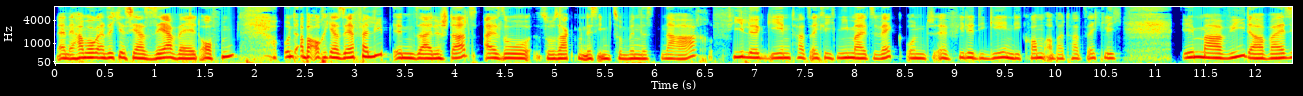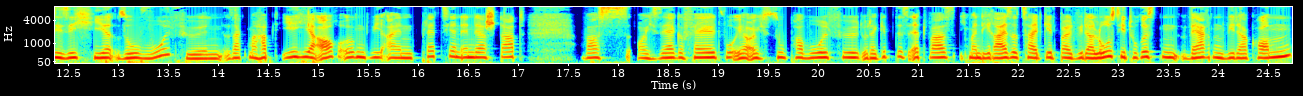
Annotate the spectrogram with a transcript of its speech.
Nein, der Hamburg an sich ist ja sehr weltoffen und aber auch ja sehr verliebt in seine Stadt. Also so sagt man es ihm zumindest nach. Viele gehen tatsächlich niemals weg und äh, viele, die gehen, die kommen aber tatsächlich immer wieder, weil sie sich hier so wohlfühlen. Sag mal, habt ihr hier auch irgendwie ein Plätzchen in der Stadt, was euch sehr gefällt, wo ihr euch super wohlfühlt? Oder gibt es etwas? Ich meine, die Reisezeit geht bald wieder los, die Touristen werden wieder kommen.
